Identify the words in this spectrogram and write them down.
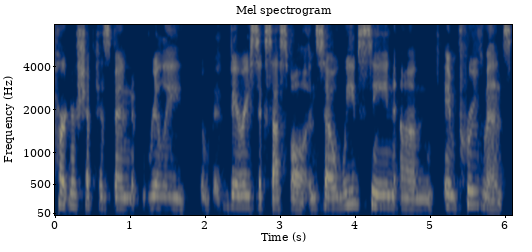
partnership has been really uh, very successful. And so we've seen um, improvements.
